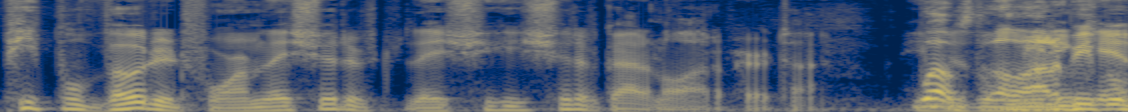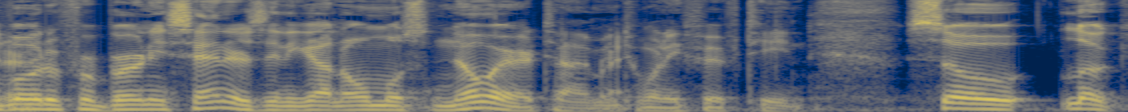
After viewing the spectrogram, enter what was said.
people voted for him. They should have. They sh- he should have gotten a lot of airtime. He well, a lot of people candidate. voted for Bernie Sanders, and he got almost no airtime in 2015. So, look,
